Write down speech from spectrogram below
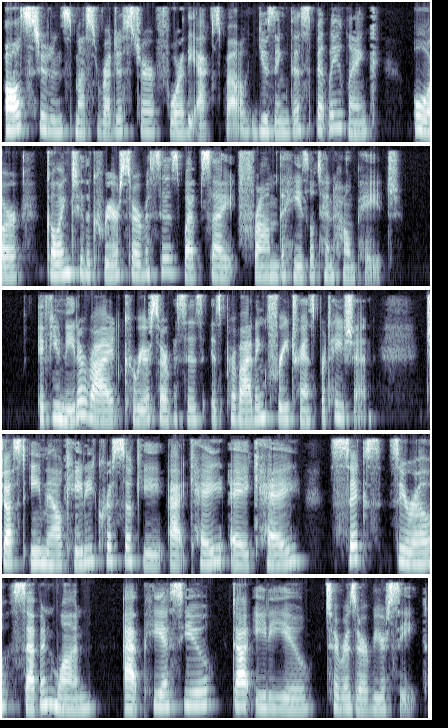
All students must register for the Expo using this bit.ly link or going to the Career Services website from the Hazleton homepage. If you need a ride, Career Services is providing free transportation. Just email Katie Krasucki at kak6071 at psu.edu to reserve your seat.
